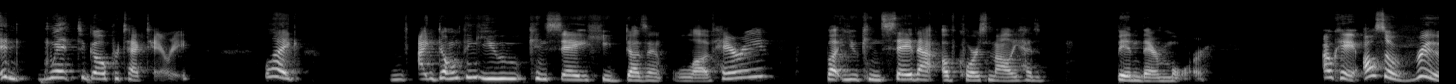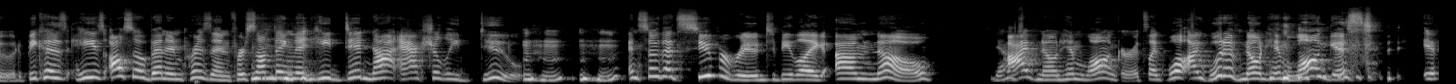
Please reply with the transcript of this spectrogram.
and went to go protect Harry. Like, I don't think you can say he doesn't love Harry, but you can say that, of course, Molly has been there more. Okay, also rude because he's also been in prison for something that he did not actually do. Mm-hmm. Mm-hmm. And so that's super rude to be like, um, no, Yeah. I've known him longer. It's like, well, I would have known him longest, if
